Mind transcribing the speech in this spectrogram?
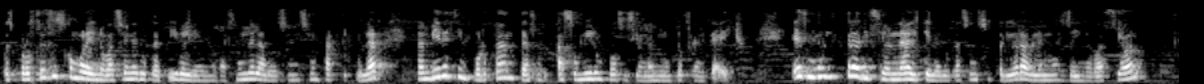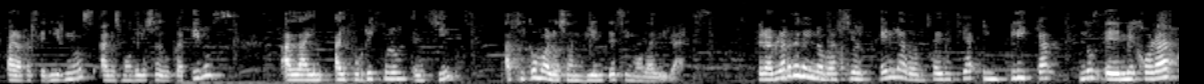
pues procesos como la innovación educativa y la innovación de la docencia en particular, también es importante asumir un posicionamiento frente a ello. Es muy tradicional que en educación superior hablemos de innovación para referirnos a los modelos educativos, al currículum en sí, así como a los ambientes y modalidades. Pero hablar de la innovación en la docencia implica eh, mejorar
